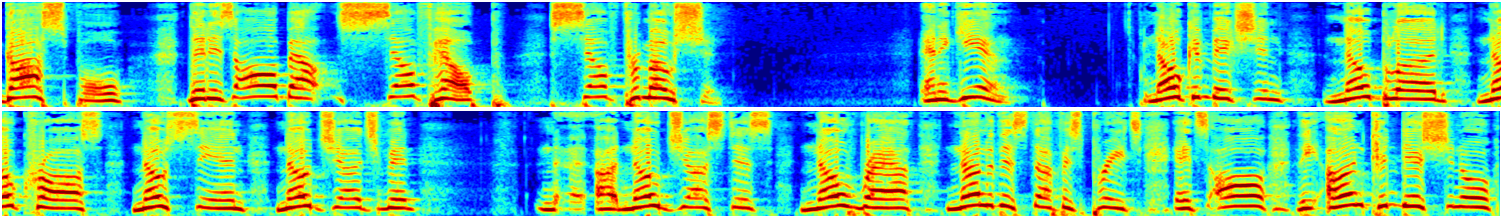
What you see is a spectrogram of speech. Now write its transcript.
gospel that is all about self-help, self-promotion. And again, no conviction, no blood, no cross, no sin, no judgment, uh, no justice, no wrath. None of this stuff is preached. It's all the unconditional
